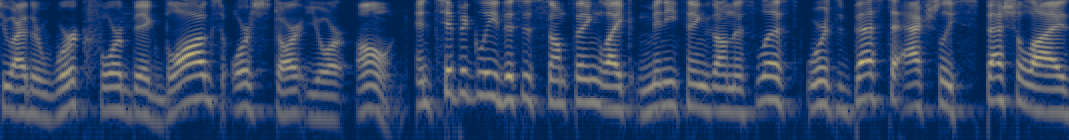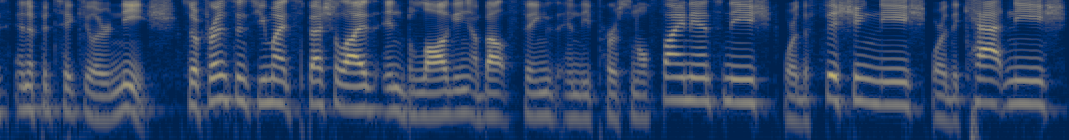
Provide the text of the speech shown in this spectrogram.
to either work for big blogs or start your own. And typically this is something like many things on this list where it's best to actually specialize in a particular niche. So for instance, you might specialize in blogging about things in the personal finance niche or the fishing niche or the cat niche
